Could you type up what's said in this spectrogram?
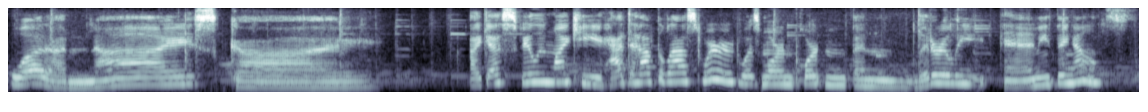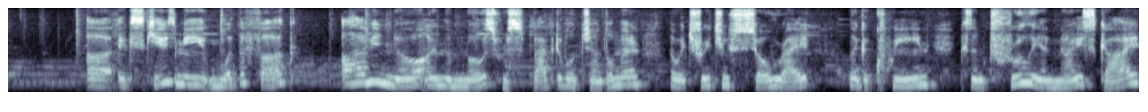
What a nice guy. I guess feeling like he had to have the last word was more important than literally anything else. Uh, excuse me, what the fuck? I'll have you know I'm the most respectable gentleman that would treat you so right, like a queen, because I'm truly a nice guy,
